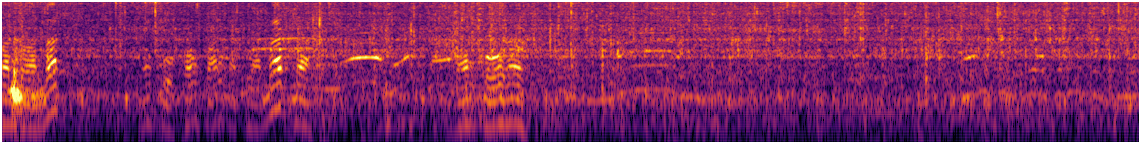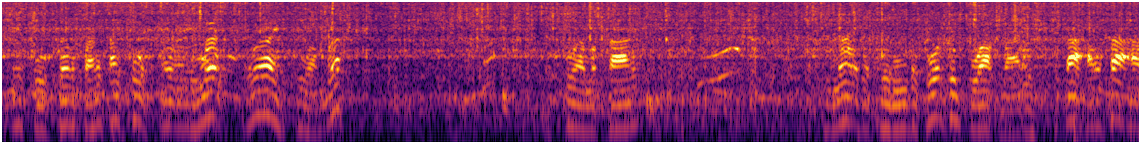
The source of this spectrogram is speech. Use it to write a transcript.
วนก่อนเบิดให้ปลูกของฝังกับทวนเบิดบ่ของปลูกเขาให้ปลูกของฝังข้าวโพดเอาอนุมัติเฮ้ยทวนเบิดตัวมะกางน่าจะถึงแต่โคตรทุกปวกบานี้ซาเอาซาเอา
